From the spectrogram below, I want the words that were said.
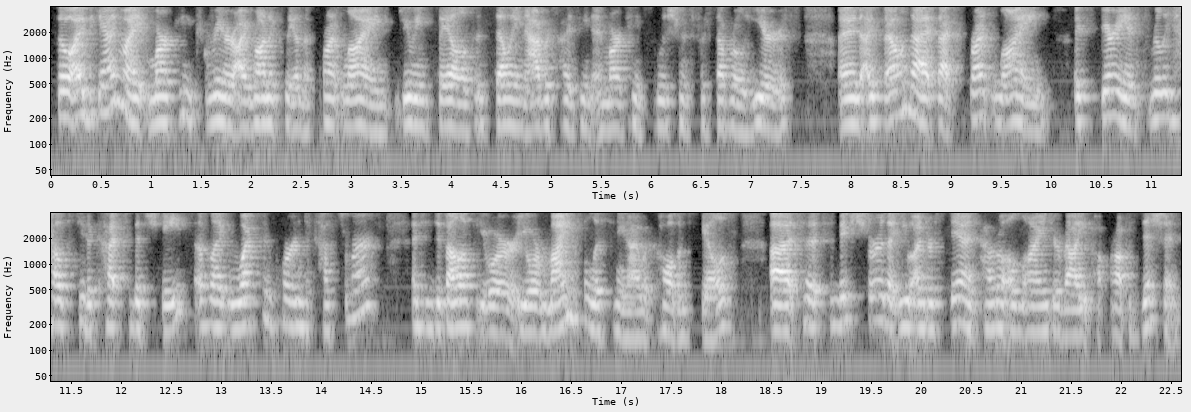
So I began my marketing career, ironically, on the front line, doing sales and selling advertising and marketing solutions for several years. And I found that that front line experience really helps you to cut to the chase of like what's important to customers and to develop your your mindful listening i would call them skills uh, to, to make sure that you understand how to align your value proposition.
